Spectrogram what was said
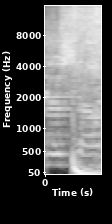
no chão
